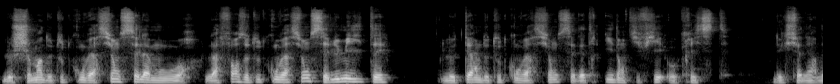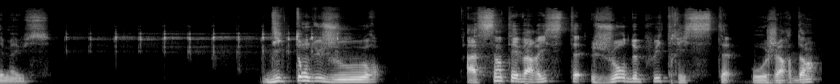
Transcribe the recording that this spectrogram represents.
Le chemin de toute conversion, c'est l'amour. La force de toute conversion, c'est l'humilité. Le terme de toute conversion, c'est d'être identifié au Christ. Lectionnaire d'Emmaüs. Dicton du jour. À Saint-Évariste, jour de pluie triste. Au jardin,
